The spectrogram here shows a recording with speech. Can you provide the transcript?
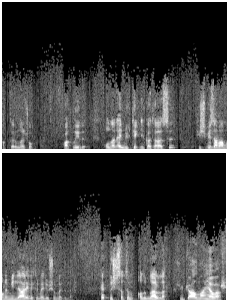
aktarımları çok farklıydı. Onların en büyük teknik hatası hiçbir zaman bunu milli hale getirmeyi düşünmediler. Hep dış satım alımlarla. Çünkü Almanya var.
